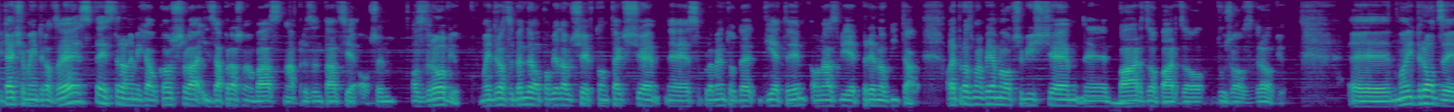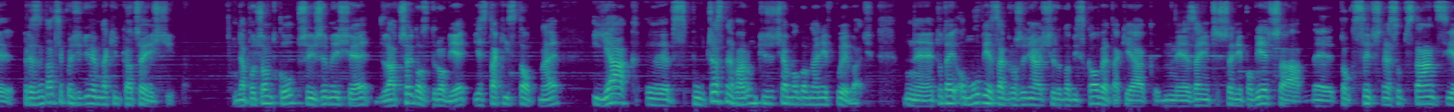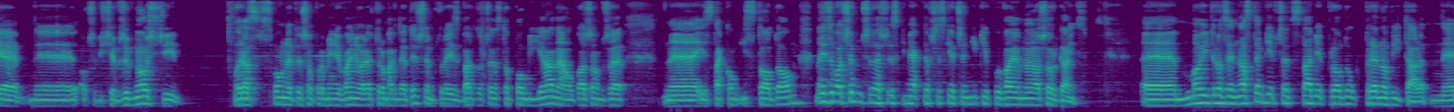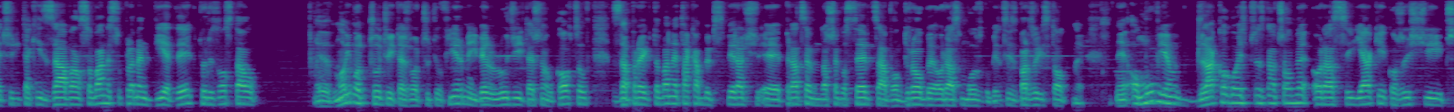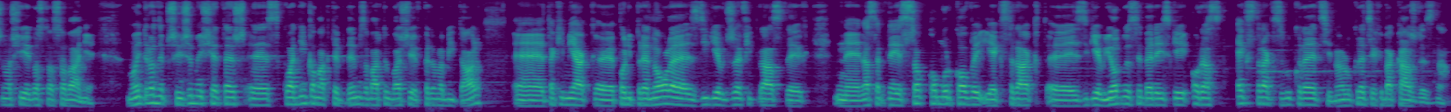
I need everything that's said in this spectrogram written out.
Witajcie moi drodzy, z tej strony Michał Koszla i zapraszam Was na prezentację o czym? O zdrowiu. Moi drodzy, będę opowiadał dzisiaj w kontekście e, suplementu diety o nazwie Prenovital, ale porozmawiamy oczywiście e, bardzo, bardzo dużo o zdrowiu. E, moi drodzy, prezentację podzieliłem na kilka części. Na początku przyjrzymy się, dlaczego zdrowie jest tak istotne i jak współczesne warunki życia mogą na nie wpływać. E, tutaj omówię zagrożenia środowiskowe, takie jak e, zanieczyszczenie powietrza, e, toksyczne substancje, oczywiście w żywności, oraz wspomnę też o promieniowaniu elektromagnetycznym, które jest bardzo często pomijane, uważam, że jest taką istotą. No i zobaczymy przede wszystkim, jak te wszystkie czynniki wpływają na nasz organizm. Moi drodzy, następnie przedstawię produkt Prenovital, czyli taki zaawansowany suplement diety, który został w moim odczuciu i też w odczuciu firmy i wielu ludzi, i też naukowców, zaprojektowane tak, aby wspierać e, pracę naszego serca, wątroby oraz mózgu, więc jest bardzo istotny. E, omówię, dla kogo jest przeznaczony oraz jakie korzyści przynosi jego stosowanie. Moi drodzy, przyjrzymy się też e, składnikom aktywnym zawartym właśnie w Prenovital, E, takim jak e, poliprenole z igieł drzew iglastych, e, następny jest sok komórkowy i ekstrakt z igieł jodły syberyjskiej oraz ekstrakt z lukrecji. No lukrecję chyba każdy zna.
